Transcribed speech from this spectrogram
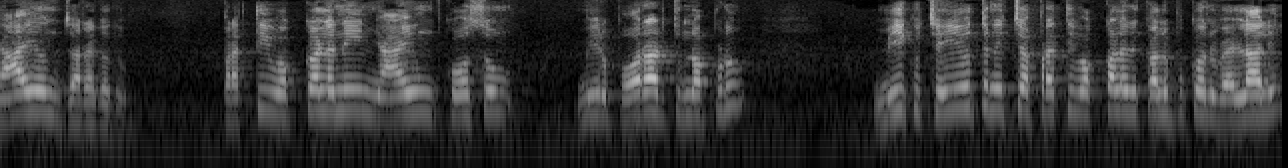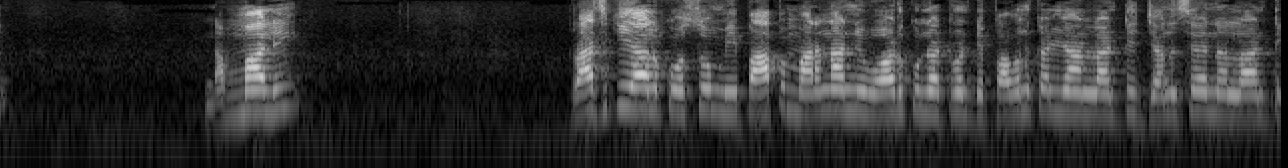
న్యాయం జరగదు. ప్రతి ఒక్కళ్ళని న్యాయం కోసం మీరు పోరాడుతున్నప్పుడు మీకు చేయూతనిచ్చే ప్రతి ఒక్కళ్ళని కలుపుకొని వెళ్ళాలి నమ్మాలి. రాజకీయాల కోసం మీ పాప మరణాన్ని వాడుకున్నటువంటి పవన్ కళ్యాణ్ లాంటి జనసేన లాంటి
